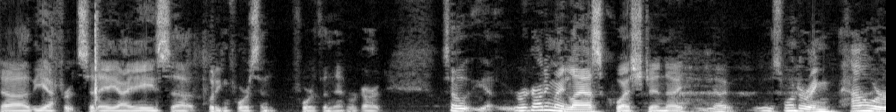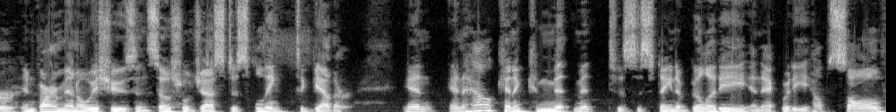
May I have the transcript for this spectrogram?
the efforts that AIA is putting forth in, forth in that regard. So, regarding my last question, I, I, was wondering how are environmental issues and social justice linked together? And, and how can a commitment to sustainability and equity help solve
